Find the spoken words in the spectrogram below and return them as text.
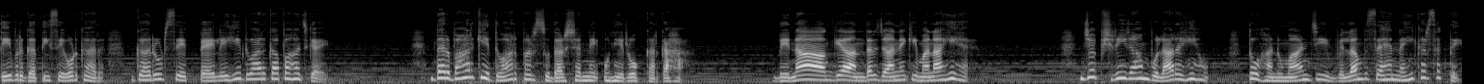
तीव्र गति से उड़कर गरुड़ से पहले ही द्वारका पहुँच गए। दरबार के द्वार पर सुदर्शन ने उन्हें रोककर कहा, बिना आज्ञा अंदर जाने की मनाही है। जब श्री राम बुला रहे हों तो हनुमान जी विलंब सहन नहीं कर सकते।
